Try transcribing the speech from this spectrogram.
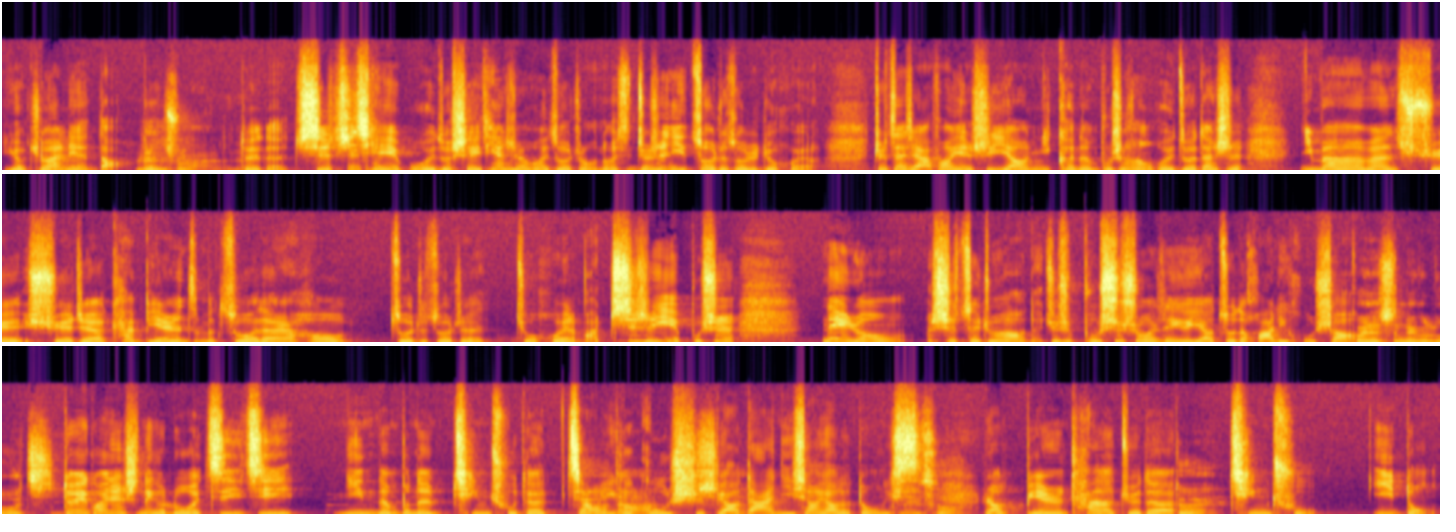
有锻炼到。练出来了。对的，其实之前也不会做，谁天生会做这种东西？就是你做着做着就会了。就在甲方也是一样，你可能不是很会做，但是你慢慢慢慢学学着看别人怎么做的，然后做着做着就会了嘛。其实也不是内容是最重要的，就是不是说这个要做的花里胡哨，关键是那个逻辑。对，关键是那个逻辑以及你能不能清楚的讲一个故事，表达你想要的东西没西，错，让别人看了觉得对清楚易懂，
